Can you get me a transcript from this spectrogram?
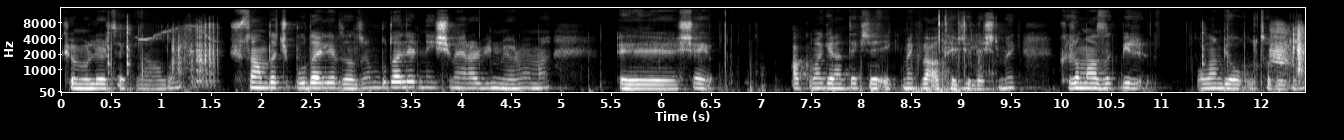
Kömürleri tekrar aldım. Şu sandığı açıp buğdayları da alacağım. Buğdayları ne işime yarar bilmiyorum ama ee, şey aklıma gelen tek şey ekmek ve at evcilleştirmek. Kırılmazlık bir olan bir olta buldum.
